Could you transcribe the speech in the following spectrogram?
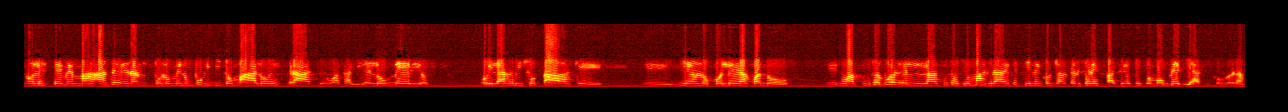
no les temen más. Antes eran por lo menos un poquitito más a los escraches o a salir en los medios. Hoy las risotadas que eh, dieron los colegas cuando eh, nos acusan por la acusación más grave que tienen contra el tercer espacio es que somos mediáticos, ¿verdad?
